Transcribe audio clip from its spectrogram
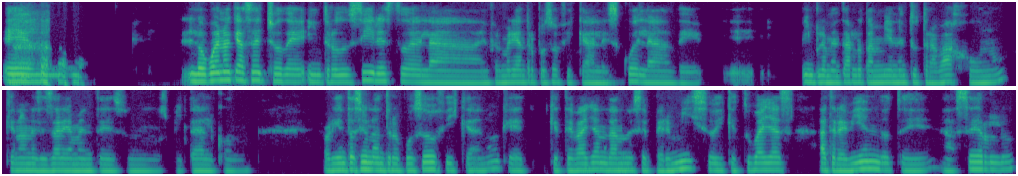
Em, lo bueno que has hecho de introducir esto de la enfermería antroposófica en la escuela, de eh, implementarlo también en tu trabajo, ¿no? Que no necesariamente es un hospital con orientación antroposófica, ¿no? Que, que te vayan dando ese permiso y que tú vayas atreviéndote a hacerlo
